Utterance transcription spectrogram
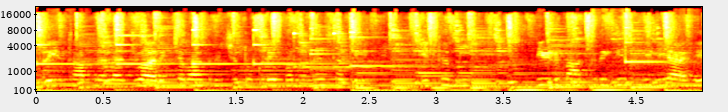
तर इथं आपल्याला ज्वारीच्या भाकरीचे तुकडे बनवण्यासाठी इथं मी दीड भाकरी घेतलेली आहे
